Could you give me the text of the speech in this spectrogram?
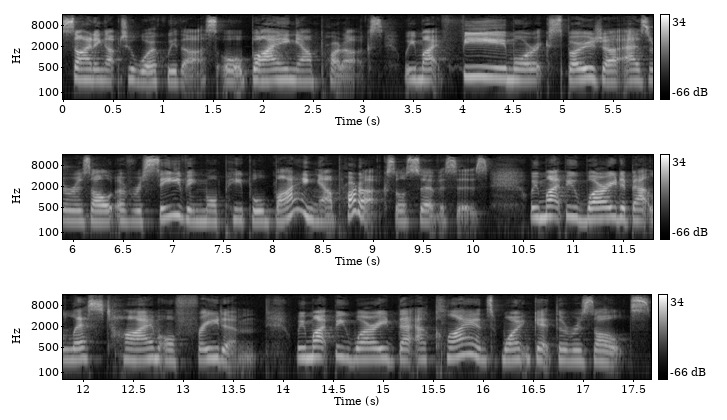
signing up to work with us or buying our products. We might fear more exposure as a result of receiving more people buying our products or services. We might be worried about less time or freedom. We might be worried that our clients won't get the results.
